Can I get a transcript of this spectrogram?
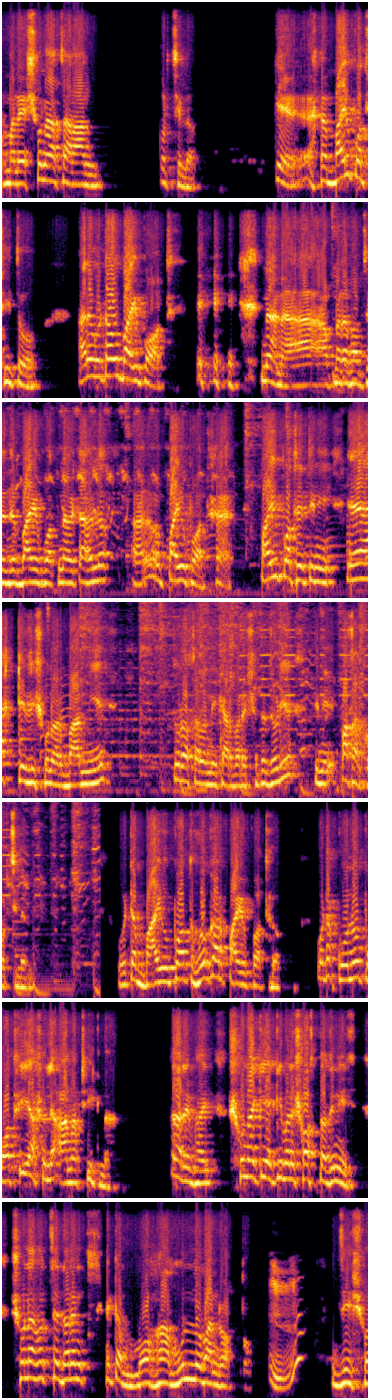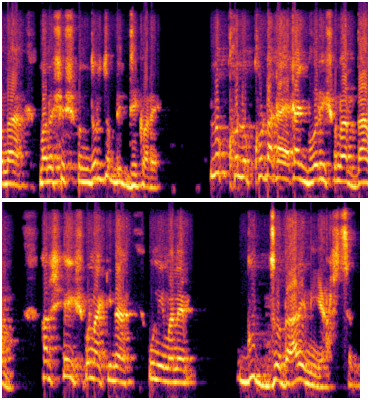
মানে সোনা চালান করছিল। কে? বায়ুপথই তো আরে ওটাও বায়ুপথ। না না, আপনারা ভাবছেন যে বায়ুপথ, না, ওটা হলো পায়ুপথ হ্যাঁ। পায়ুপথে তিনি এক কেজি সোনার বার নিয়ে চোরাচালানি কারবারের সাথে জড়িয়ে তিনি পাচার করছিলেন। ওটা বায়ুপথ হোক আর পায়ুপথ হোক, ওটা কোনো পথেই আসলে আনা ঠিক না। আরে ভাই সোনা কি একেবারে সস্তা জিনিস? সোনা হচ্ছে ধরেন একটা মহা মূল্যবান রত্ন যে সোনা মানুষের সৌন্দর্য বৃদ্ধি করে। লক্ষ লক্ষ টাকা এক এক ভরি সোনার দাম। আর সেই সোনা কিনা উনি মানে গুজ্জ দ্বারে নিয়ে আসছেন।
